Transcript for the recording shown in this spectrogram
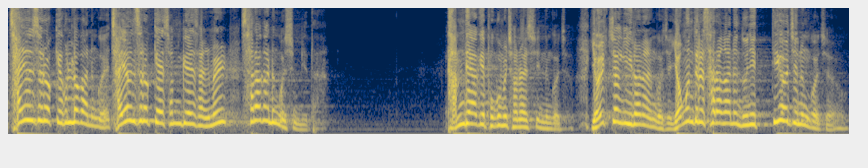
자연스럽게 흘러가는 거예요. 자연스럽게 선교의 삶을 살아가는 것입니다. 담대하게 복음을 전할 수 있는 거죠. 열정이 일어나는 거죠. 영혼들을 사랑하는 눈이 띄어지는 거죠.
